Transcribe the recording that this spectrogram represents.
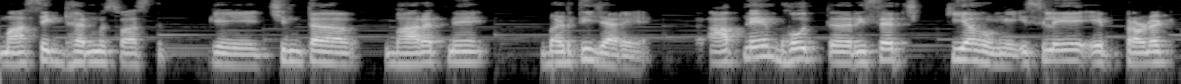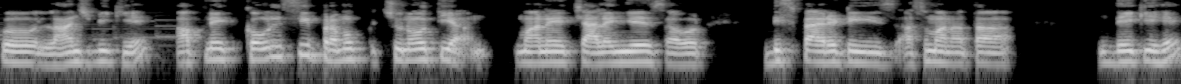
मासिक धर्म स्वास्थ्य के चिंता भारत में बढ़ती जा रही है। आपने बहुत रिसर्च किया होंगे इसलिए एक प्रोडक्ट को लॉन्च भी किए। आपने कौन सी प्रमुख चुनौतियाँ माने चैलेंजेस और डिस्पैरिटीज असमानता देखी है?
